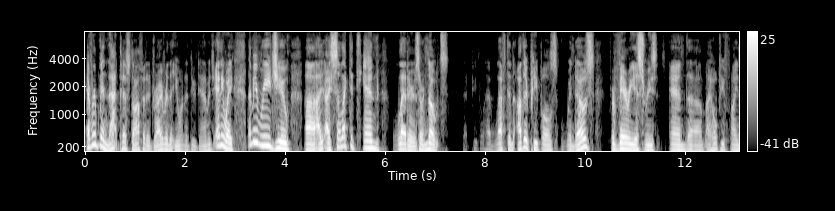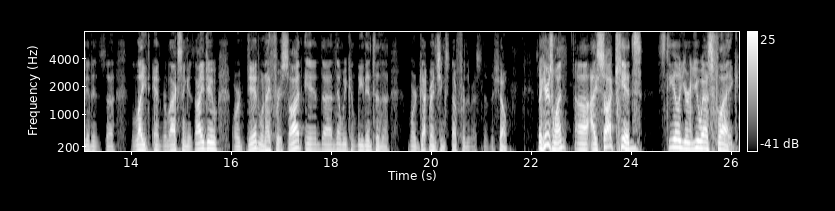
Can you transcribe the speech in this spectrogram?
Ever been that pissed off at a driver that you want to do damage? Anyway, let me read you. Uh, I, I selected 10 letters or notes that people have left in other people's windows for various reasons. And um, I hope you find it as uh, light and relaxing as I do or did when I first saw it. And uh, then we can lead into the more gut wrenching stuff for the rest of the show. So here's one. Uh, I saw kids steal your U.S. flag.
